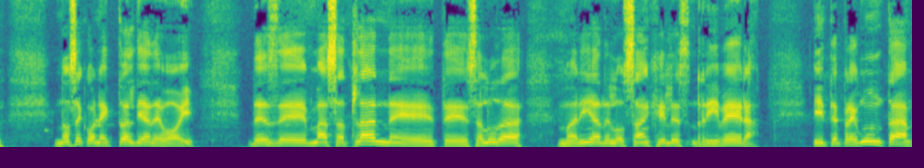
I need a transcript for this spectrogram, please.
que no se conectó el día de hoy. Desde Mazatlán eh, te saluda María de Los Ángeles Rivera. Y te pregunta,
